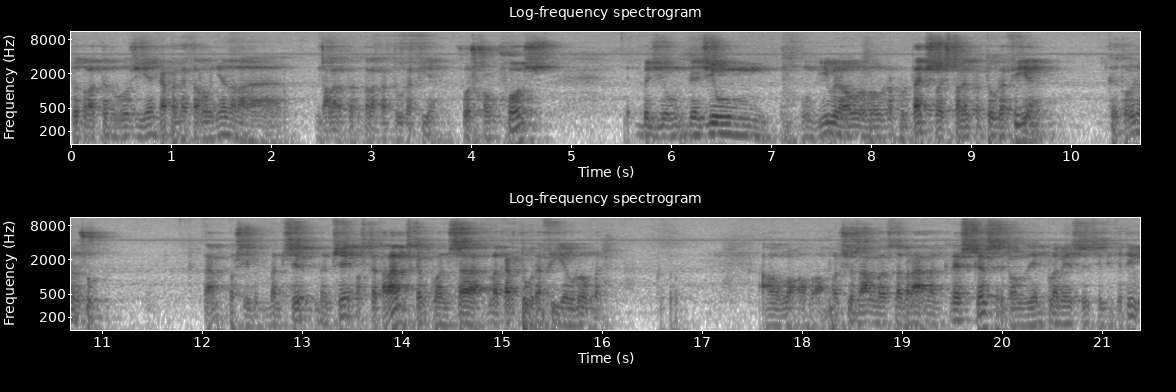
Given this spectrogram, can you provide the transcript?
tota la tecnologia cap a Catalunya de la, de la, de la cartografia. Fos com fos, llegia un, llegia un, un llibre o un reportatge sobre la història de cartografia, Catalunya no surt Tant, però sí, van ser, van ser els catalans que van començar la cartografia a Europa. El, el, el preciós Atlas de Brava en Cresques és l'exemple més significatiu.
